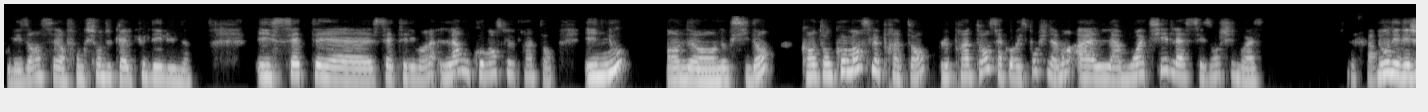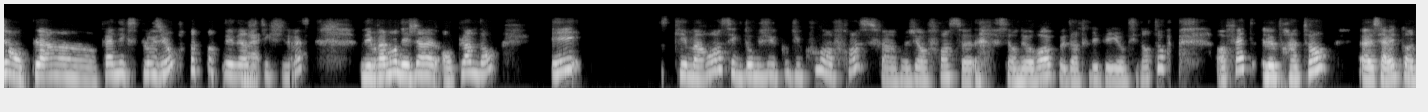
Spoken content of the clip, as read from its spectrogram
Tous les ans, c'est en fonction du calcul des lunes. Et cet, euh, cet élément-là, là, on commence le printemps. Et nous, en, en Occident, quand on commence le printemps, le printemps, ça correspond finalement à la moitié de la saison chinoise. Nous, on est déjà en plein, pleine explosion énergétique chinoise. On est vraiment déjà en plein dedans. Et ce qui est marrant, c'est que donc du coup, en France, enfin, dis en France, euh, c'est en Europe, dans tous les pays occidentaux, en fait, le printemps, euh, ça va être quand,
